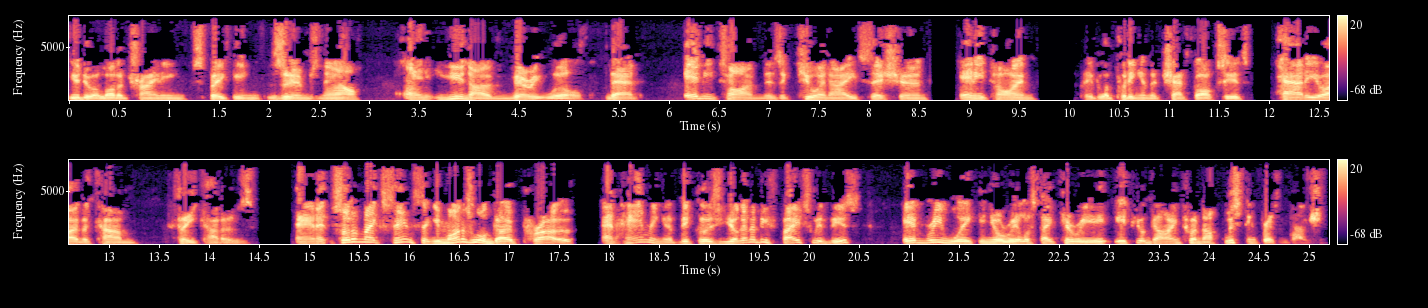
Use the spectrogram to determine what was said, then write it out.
You do a lot of training, speaking, Zooms now, and you know very well that anytime there's a Q&A session, anytime people are putting in the chat box how do you overcome fee cutters? And it sort of makes sense that you might as well go pro at handling it because you're going to be faced with this every week in your real estate career if you're going to enough listing presentations.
